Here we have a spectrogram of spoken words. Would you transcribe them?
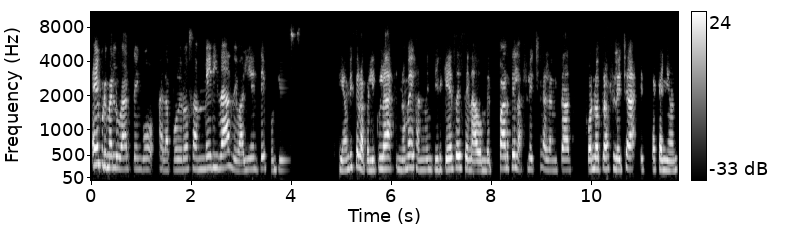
En primer lugar, tengo a la poderosa Mérida de Valiente, porque si han visto la película, no me dejan mentir que esa escena donde parte la flecha a la mitad con otra flecha está cañón.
